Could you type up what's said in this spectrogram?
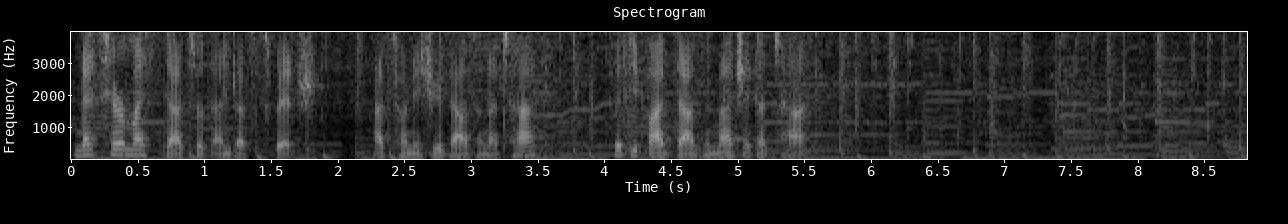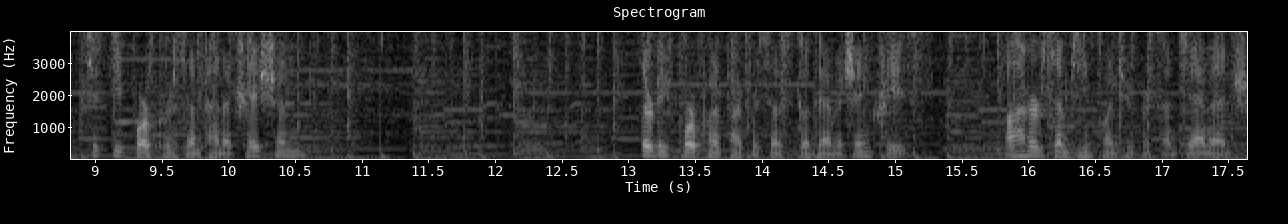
Next here are my stats with MDEF Switch. I have 22,000 attack, 55,000 magic attack, 64% penetration, 34.5% skill damage increase, 117.2% damage,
